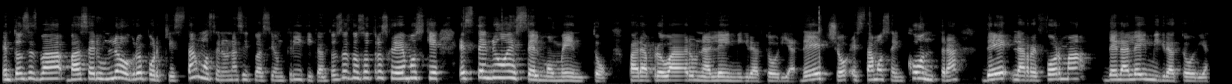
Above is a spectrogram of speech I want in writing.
entonces va, va a ser un logro porque estamos en una situación crítica. Entonces, nosotros creemos que este no es el momento para aprobar una ley migratoria. De hecho, estamos en contra de la reforma de la ley migratoria.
